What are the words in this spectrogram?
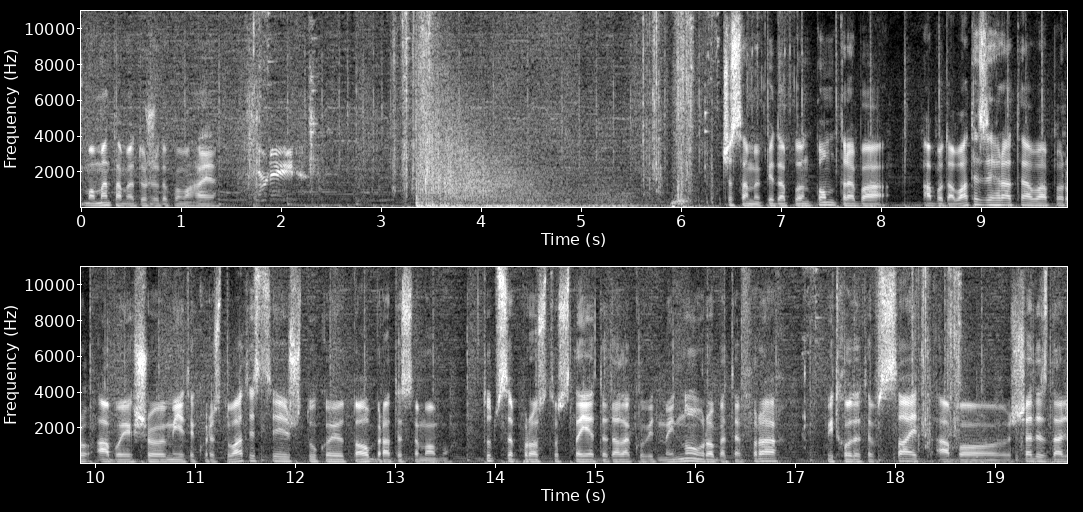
Моментами дуже допомагає. Часами під аплантом треба або давати зіграти авапору, або якщо ви вмієте користуватись цією штукою, то брати самому. Тут все просто стаєте далеко від мейну, робите фраг, відходите в сайт або ще десь далі,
